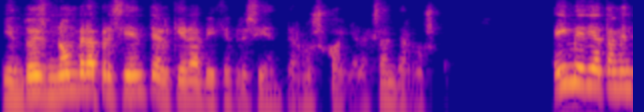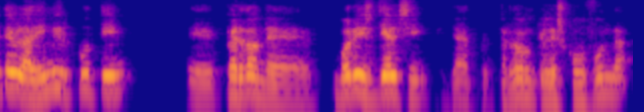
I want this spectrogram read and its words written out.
Y entonces nombra presidente al que era vicepresidente, Ruskoy, Alexander Ruskoy. E inmediatamente Vladimir Putin, eh, perdón, de Boris Yeltsin, perdón que les confunda,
